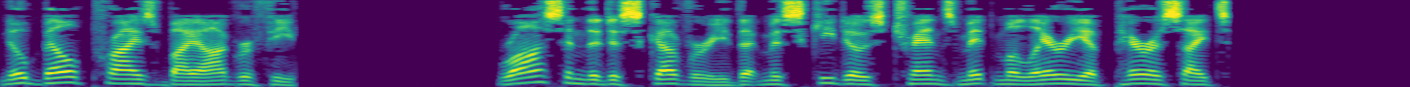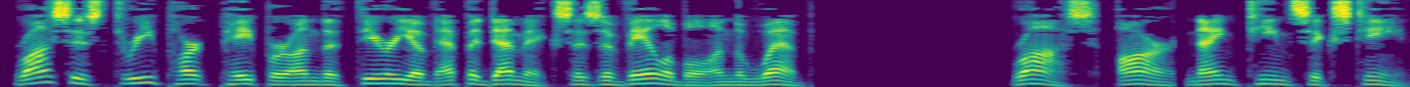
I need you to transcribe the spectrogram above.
Nobel Prize biography Ross and the discovery that mosquitoes transmit malaria parasites Ross's three-part paper on the theory of epidemics is available on the web Ross, R. 1916.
